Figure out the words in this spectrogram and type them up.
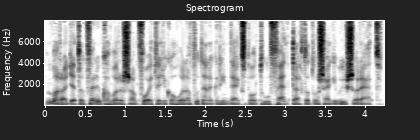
Maradjatok velünk, hamarosan folytatjuk a holnap után a grindex.hu fenntartatósági műsorát.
